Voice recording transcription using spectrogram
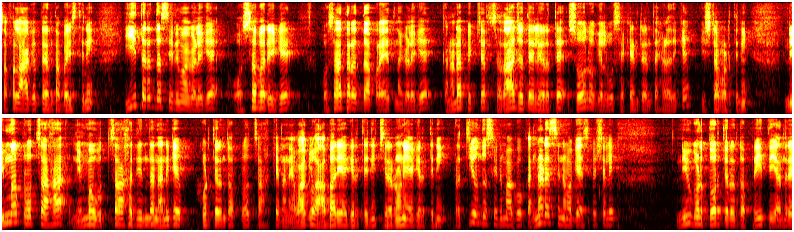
ಸಫಲ ಆಗುತ್ತೆ ಅಂತ ಬಯಸ್ತೀನಿ. ಈ ಥರದ ಸಿನಿಮಾಗಳಿಗೆ, ಹೊಸಬರಿಗೆ ಹೊಸ ಥರದ ಪ್ರಯತ್ನಗಳಿಗೆ ಕನ್ನಡ ಪಿಕ್ಚರ್ ಸದಾ ಜೊತೆಯಲ್ಲಿರುತ್ತೆ. ಸೋಲು, ಗೆಲುವು ಸೆಕೆಂಡ್ರಿ ಅಂತ ಹೇಳೋದಕ್ಕೆ ಇಷ್ಟಪಡ್ತೀನಿ. ನಿಮ್ಮ ಪ್ರೋತ್ಸಾಹ, ನಿಮ್ಮ ಉತ್ಸಾಹದಿಂದ ನನಗೆ ಕೊಡ್ತಿರೋಂಥ ಪ್ರೋತ್ಸಾಹಕ್ಕೆ ನಾನು ಯಾವಾಗಲೂ ಆಭಾರಿಯಾಗಿರ್ತೀನಿ, ಚಿರಋಣಿಯಾಗಿರ್ತೀನಿ. ಪ್ರತಿಯೊಂದು ಸಿನಿಮಾಗೂ, ಕನ್ನಡ ಸಿನಿಮಾಗೆ ಎಸ್ಪೆಷಲಿ ನೀವುಗಳು ತೋರ್ತಿರೋಂಥ ಪ್ರೀತಿ ಅಂದರೆ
